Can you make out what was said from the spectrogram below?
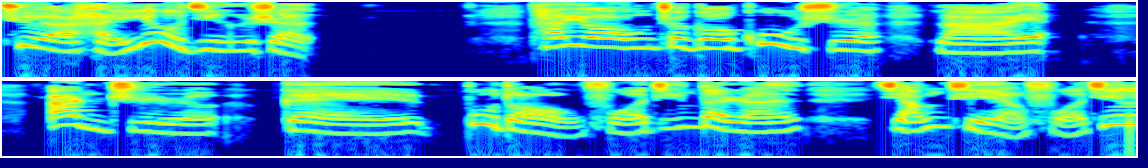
却很有精神。他用这个故事来暗指给不懂佛经的人讲解佛经，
